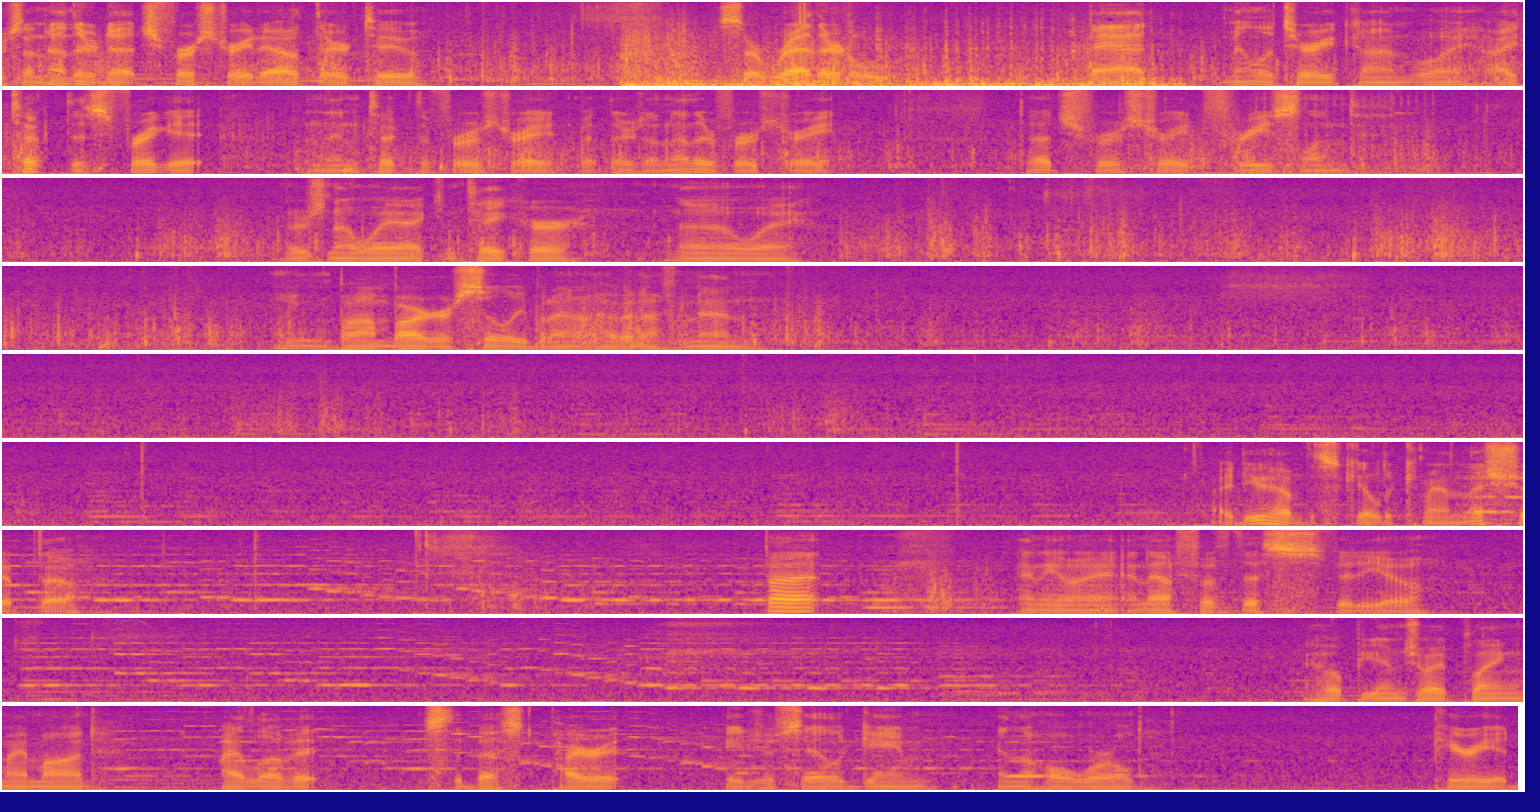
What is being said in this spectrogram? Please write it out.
There's another Dutch first rate out there too. It's a rather bad military convoy. I took this frigate and then took the first rate, but there's another first rate. Dutch first rate Friesland. There's no way I can take her. No way. We can bombard her silly, but I don't have enough men. I do have the skill to command this ship, though. But, anyway, enough of this video. I hope you enjoy playing my mod. I love it. It's the best pirate Age of Sail game in the whole world. Period.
